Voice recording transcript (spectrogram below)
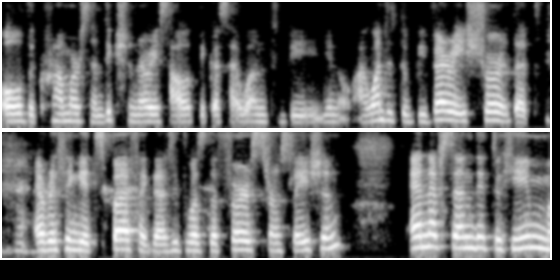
all the grammars and dictionaries out because I wanted to be, you know, I wanted to be very sure that everything is perfect as it was the first translation. And I've sent it to him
